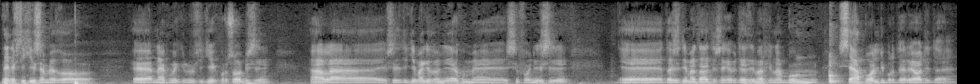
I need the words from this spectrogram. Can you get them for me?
Δεν ευτυχήσαμε εδώ ε, να έχουμε κοινωνιστική εκπροσώπηση, αλλά στη Δυτική Μακεδονία έχουμε συμφωνήσει ε, τα ζητήματά της, αγαπητέ Δήμαρχε, να μπουν σε απόλυτη προτεραιότητα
